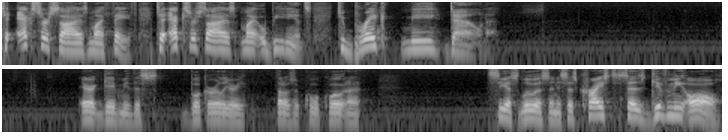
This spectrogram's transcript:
to exercise my faith, to exercise my obedience, to break me down. Eric gave me this book earlier. He thought it was a cool quote. I, C.S. Lewis, and he says, Christ says, Give me all.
